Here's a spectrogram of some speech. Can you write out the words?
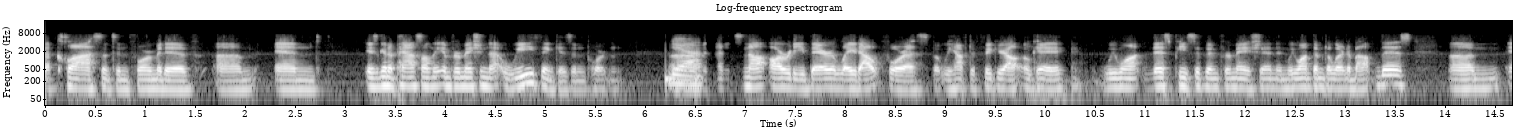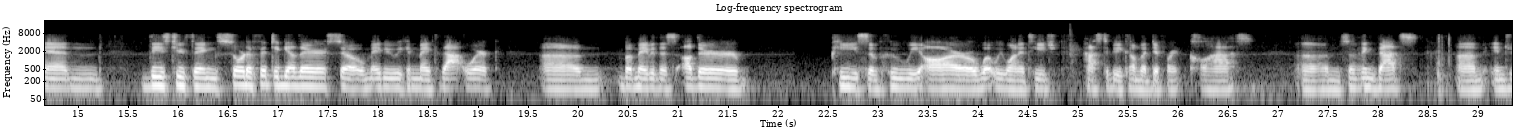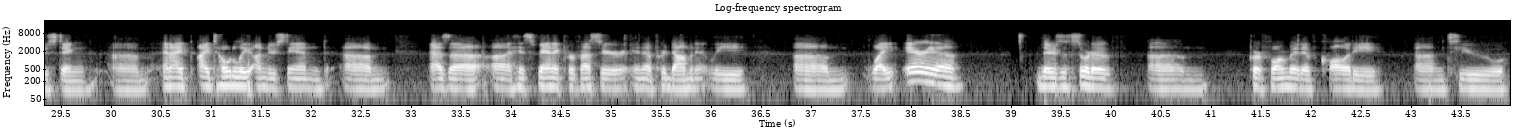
a class that's informative um, and is going to pass on the information that we think is important. Yeah. Um, and it's not already there laid out for us, but we have to figure out okay, we want this piece of information and we want them to learn about this. Um, and these two things sort of fit together, so maybe we can make that work. Um, but maybe this other piece of who we are or what we want to teach has to become a different class. Um, so I think that's um, interesting. Um, and I, I totally understand um, as a, a, Hispanic professor in a predominantly um, white area, there's a sort of um, performative quality to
